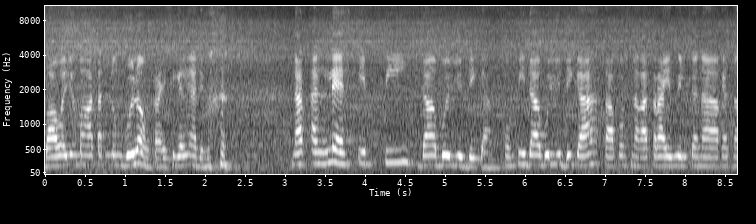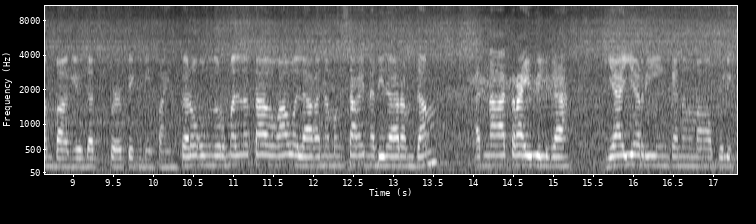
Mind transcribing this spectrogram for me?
Bawal yung mga tatlong gulong. Tricycle nga, di ba? Not unless if PWD ka. Kung PWD ka, tapos naka-tri-wheel ka na akit ng Baguio, that's perfectly fine. Pero kung normal na tao ka, wala ka namang sakit na dinaramdam, at naka-tri-wheel ka, yayaring ka ng mga pulis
